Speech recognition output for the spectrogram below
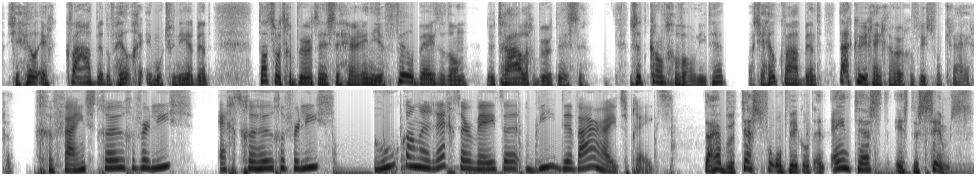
als je heel erg kwaad bent of heel geëmotioneerd bent, dat soort gebeurtenissen herinner je veel beter dan neutrale gebeurtenissen. Dus het kan gewoon niet. Hè? Als je heel kwaad bent, daar kun je geen geheugenverlies van krijgen. Geveinsd geheugenverlies? Echt geheugenverlies? Hoe kan een rechter weten wie de waarheid spreekt? Daar hebben we tests voor ontwikkeld. En één test is de SIMS.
